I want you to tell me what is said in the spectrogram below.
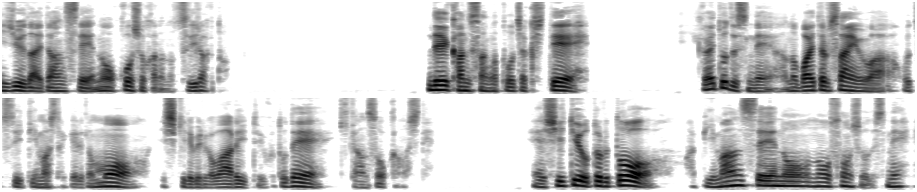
20代男性の高所からの墜落と。で、患者さんが到着して、意外とですね、あの、バイタルサインは落ち着いていましたけれども、意識レベルが悪いということで、気管相関をして、え CT を取ると、微慢性の脳損傷ですね。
